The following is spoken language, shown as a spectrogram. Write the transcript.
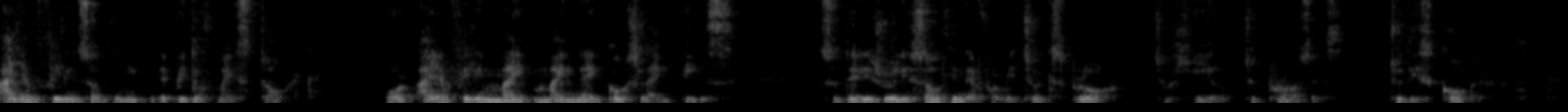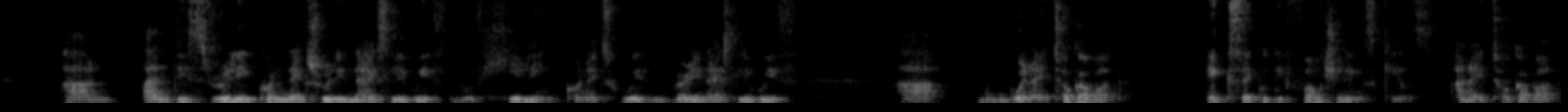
I am feeling something in the pit of my stomach, or I am feeling my, my neck goes like this. So there is really something there for me to explore, to heal, to process, to discover. And and this really connects really nicely with with healing, connects with very nicely with uh, when I talk about executive functioning skills and I talk about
